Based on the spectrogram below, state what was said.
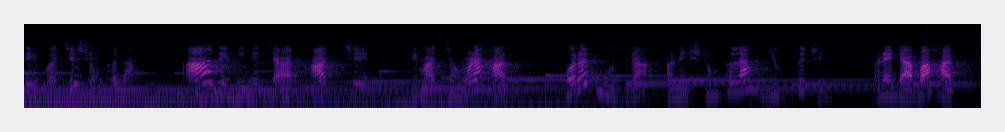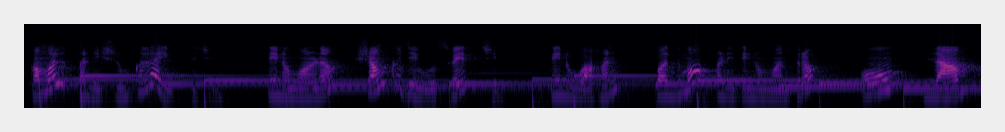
તે વજ્ર શૃંખલા આ દેવીને ચાર હાથ છે. તેમાં જમણા હાથ વરદ મુદ્રા અને શૃંખલા યુક્ત છે અને ડાબા હાથ કમલ અને શૃંખલા યુક્ત છે. તેનો વર્ણ શંખ જેવો શ્વેત છે. તેનું વાહન પદ્મ અને તેનો મંત્ર, ઓમ લામ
